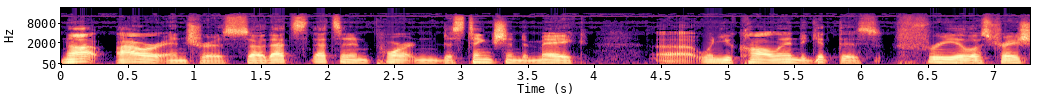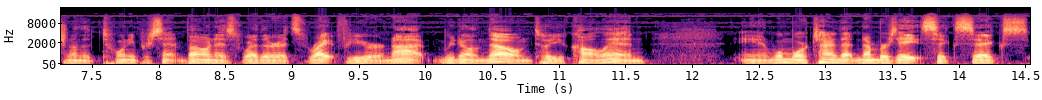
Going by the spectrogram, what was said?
not our interests. So that's that's an important distinction to make uh, when you call in to get this free illustration on the 20% bonus, whether it's right for you or not, we don't know until you call in. And one more time, that number is 866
